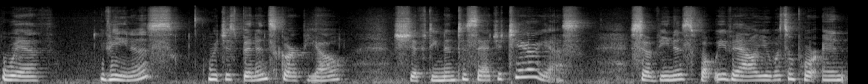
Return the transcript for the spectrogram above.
with Venus, which has been in Scorpio, shifting into Sagittarius. So Venus, what we value, what's important,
